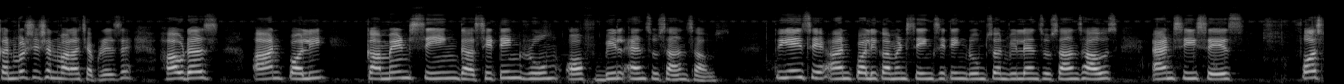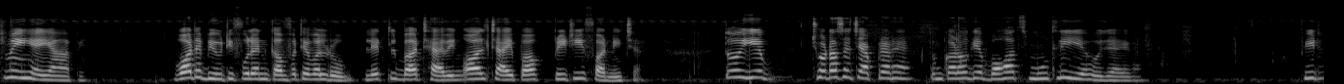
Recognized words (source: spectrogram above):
कन्वर्सेशन वाला चैप्टर जैसे how does Ann Pauly comment seeing the sitting room of Bill and Sushant house तो यही से Ann Pauly comment seeing sitting rooms on Bill and Sushant house and she says first में ही है यहाँ पे what a beautiful and comfortable room little but having all type of pretty furniture तो ये छोटा सा चैप्टर है। तुम करोगे, बहुत स्मूथली ये हो जाएगा। फिर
